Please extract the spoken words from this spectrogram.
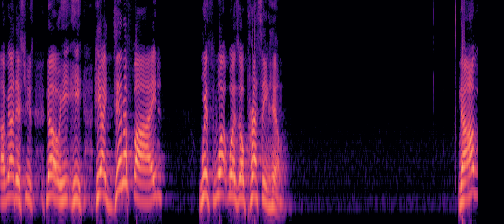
I've got issues. No, he, he, he identified with what was oppressing him. Now, I'm,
